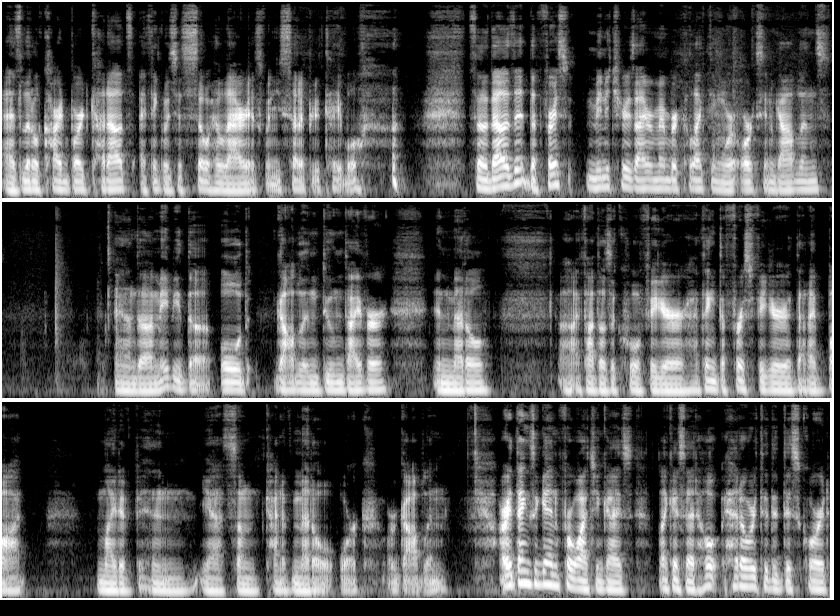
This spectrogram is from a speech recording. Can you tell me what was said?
as little cardboard cutouts, I think was just so hilarious when you set up your table. so that was it. The first miniatures I remember collecting were orcs and goblins. And uh, maybe the old goblin doom diver in metal. Uh, I thought that was a cool figure. I think the first figure that I bought might have been, yeah, some kind of metal orc or goblin. All right, thanks again for watching, guys. Like I said, head over to the Discord.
